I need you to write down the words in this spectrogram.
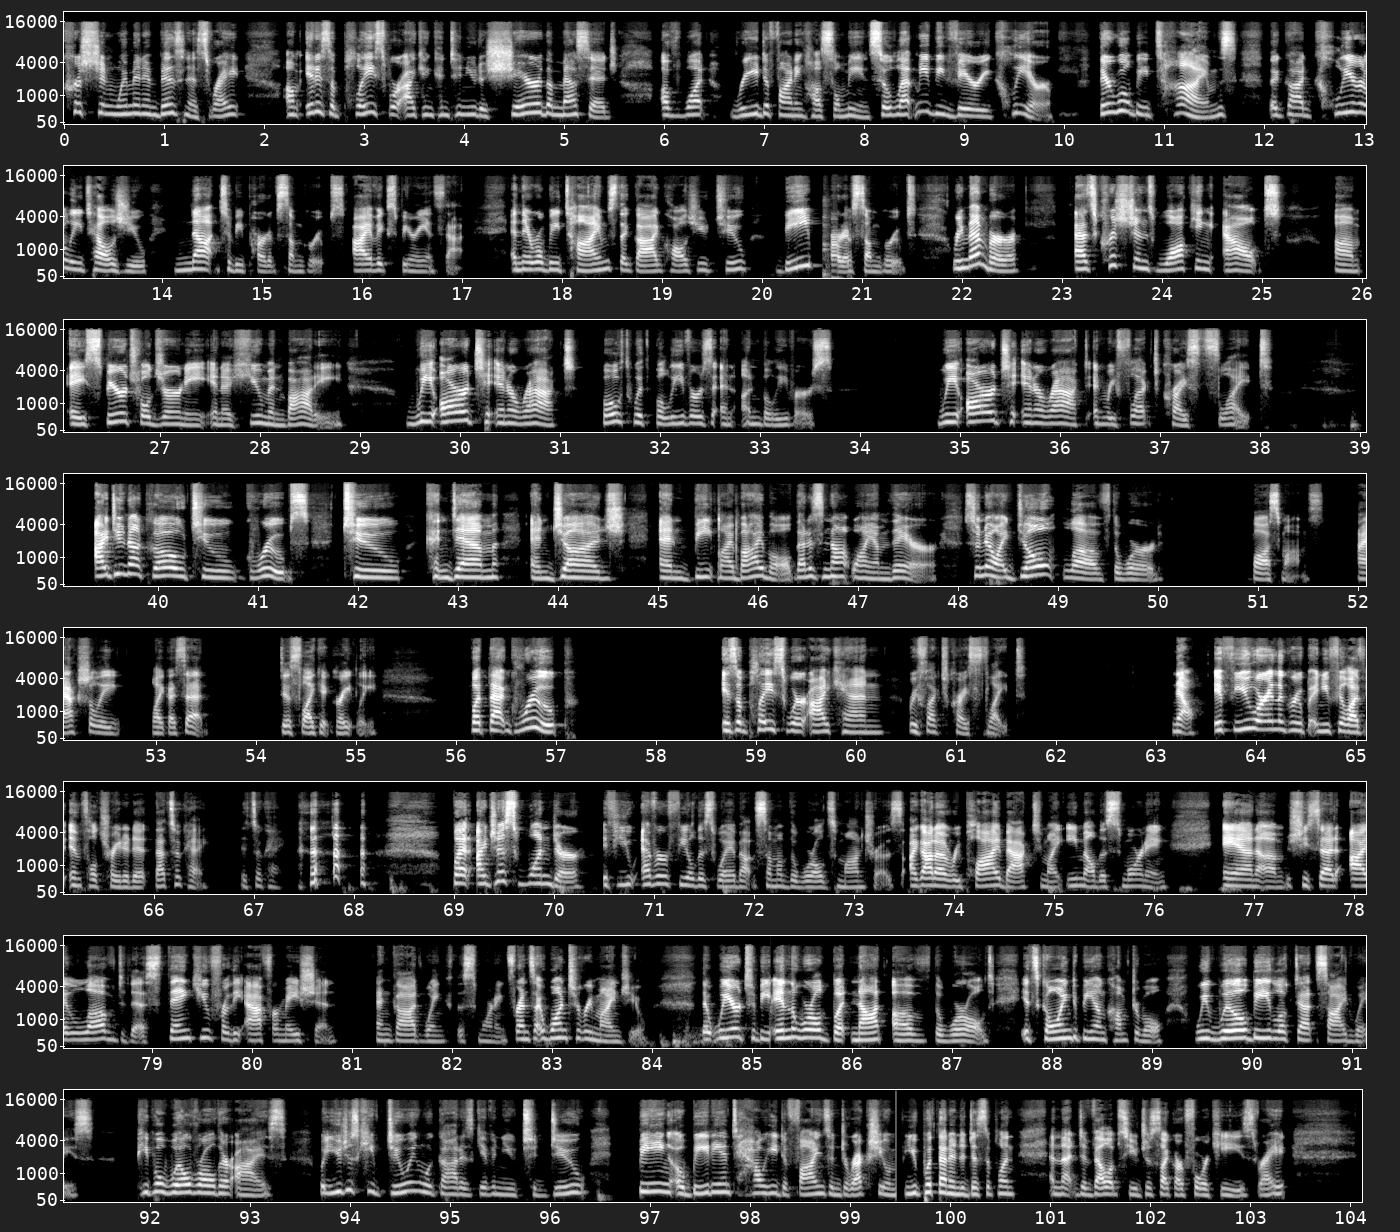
Christian women in business, right? Um, it is a place where I can continue to share the message of what redefining hustle means. So let me be very clear there will be times that God clearly tells you not to be part of some groups. I have experienced that. And there will be times that God calls you to be part of some groups. Remember, as Christians walking out um, a spiritual journey in a human body, we are to interact both with believers and unbelievers. We are to interact and reflect Christ's light. I do not go to groups to condemn and judge and beat my Bible. That is not why I'm there. So, no, I don't love the word boss moms. I actually, like I said, dislike it greatly. But that group is a place where I can reflect Christ's light. Now, if you are in the group and you feel I've infiltrated it, that's okay. It's okay. But I just wonder if you ever feel this way about some of the world's mantras. I got a reply back to my email this morning, and um, she said, I loved this. Thank you for the affirmation. and God wink this morning. Friends, I want to remind you that we are to be in the world, but not of the world. It's going to be uncomfortable. We will be looked at sideways. People will roll their eyes, but you just keep doing what God has given you to do. Being obedient to how he defines and directs you. And you put that into discipline, and that develops you just like our four keys, right?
